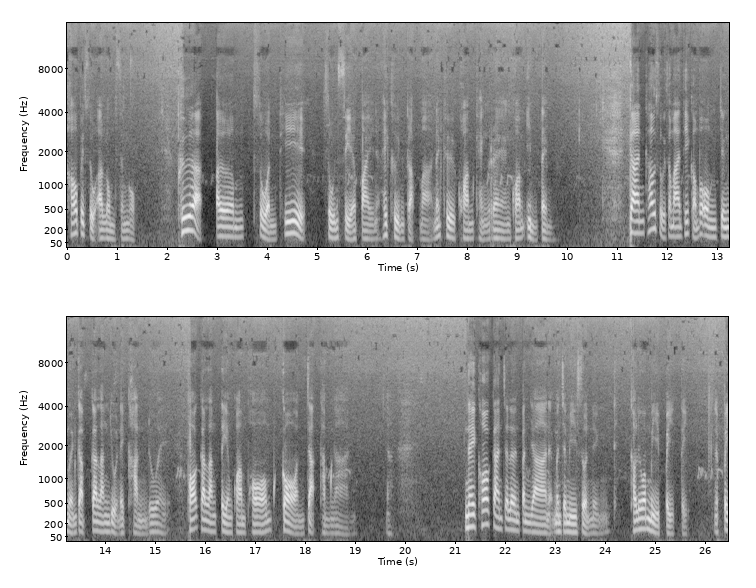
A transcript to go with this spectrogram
เข้าไปสู่อารมณ์สงบ เพื่อเติมส่วนที่สูญเสียไปเนี่ยให้คืนกลับมา นั่นคือความแข็งแรงความอิ่มเต็ม การเข้าสู่สมาธิของพระองค์จึงเหมือนกับกำลังอยู่ในคันด้วย เพราะกำลังเตรียมความพร้อมก่อนจะทำงานในข้อการเจริญปัญญาเนี่ยมันจะมีส่วนหนึ่ง เขาเรียกว่ามีปีติและปี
